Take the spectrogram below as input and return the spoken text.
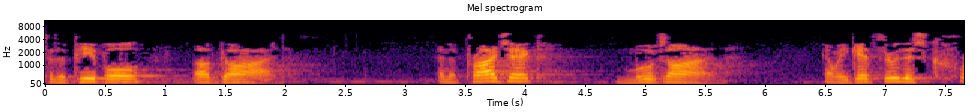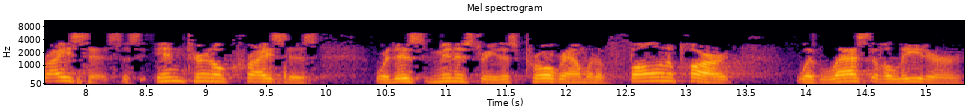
to the people of God. And the project moves on. And we get through this crisis, this internal crisis where this ministry, this program would have fallen apart with less of a leader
